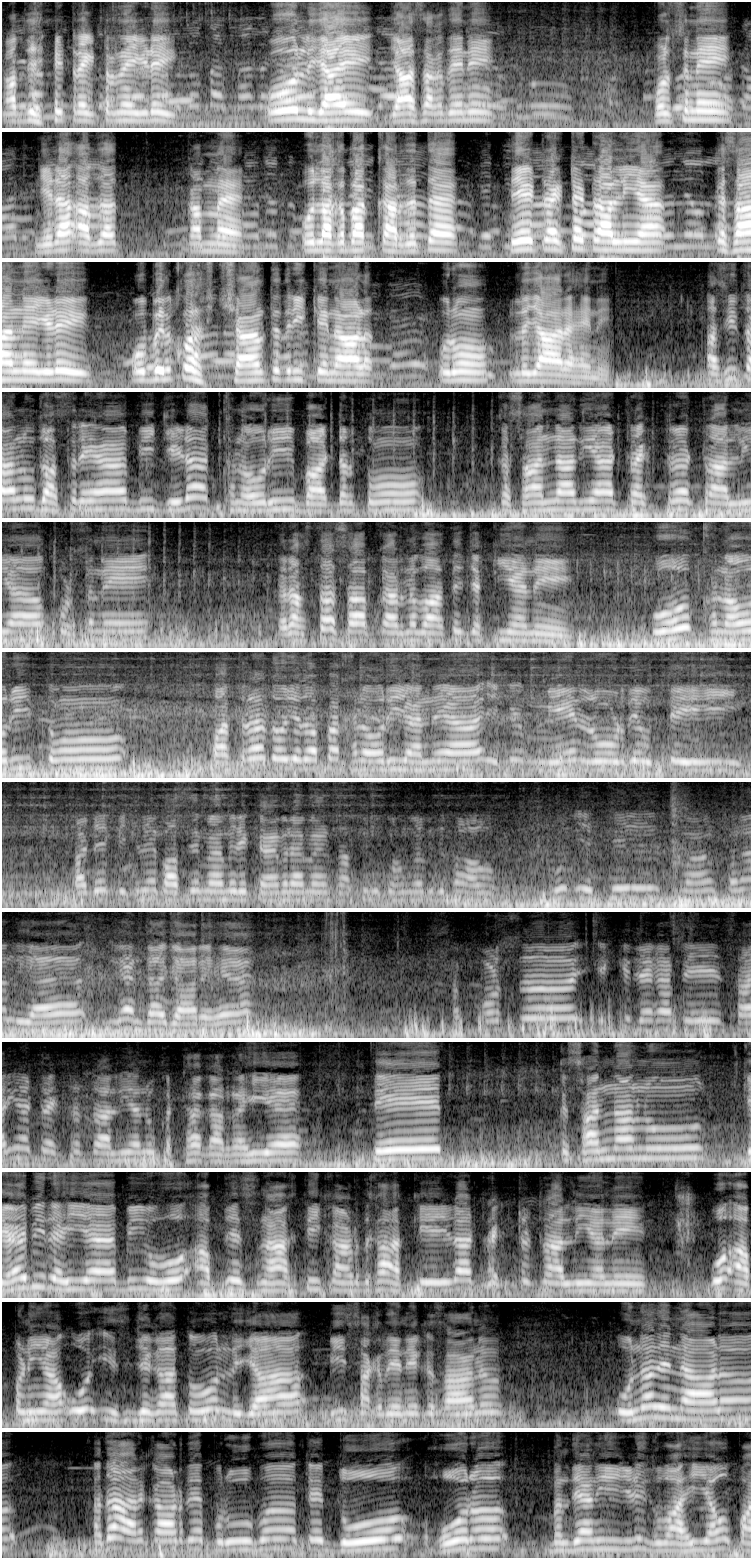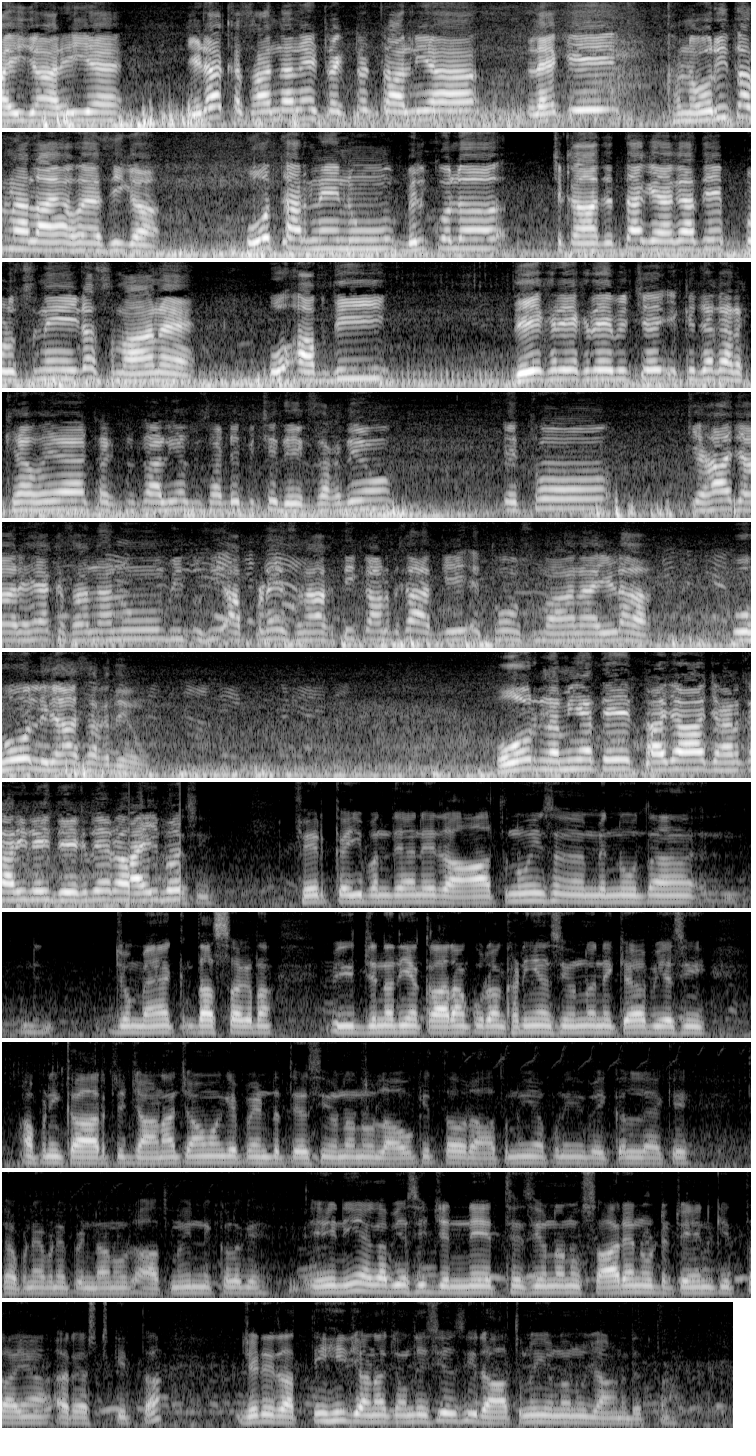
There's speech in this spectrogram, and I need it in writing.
ਆਪਦੇ ਟਰੈਕਟਰ ਨੇ ਜਿਹੜੇ ਉਹ ਲਿਜਾਏ ਜਾ ਸਕਦੇ ਨੇ। ਪੁਲਿਸ ਨੇ ਜਿਹੜਾ ਆਪਦਾ ਕੰਮ ਹੈ, ਉਹ ਲਗਭਗ ਕਰ ਦਿੱਤਾ ਹੈ ਤੇ ਟਰੈਕਟਰ ਟਰਾਲੀਆਂ ਕਿਸਾਨ ਨੇ ਜਿਹੜੇ ਉਹ ਬਿਲਕੁਲ ਸ਼ਾਂਤ ਤਰੀਕੇ ਨਾਲ ਉਰੋਂ ਲਿਜਾ ਰਹੇ ਨੇ। ਅਸੀਂ ਤੁਹਾਨੂੰ ਦੱਸ ਰਹੇ ਹਾਂ ਵੀ ਜਿਹੜਾ ਖਨੌਰੀ ਬਾਰਡਰ ਤੋਂ ਕਿਸਾਨਾਂ ਦੀਆਂ ਟਰੈਕਟਰ ਟਰਾਲੀਆਂ ਪੁਲਿਸ ਨੇ ਰਸਤਾ ਸਾਫ਼ ਕਰਨ ਵਾਸਤੇ ਚੱਕੀਆਂ ਨੇ ਉਹ ਖਨੌਰੀ ਤੋਂ ਪਾਤਰਾ ਤੋਂ ਜਦੋਂ ਆਪਾਂ ਖਨੌਰੀ ਜਾਂਦੇ ਆ ਇੱਕ ਮੇਨ ਰੋਡ ਦੇ ਉੱਤੇ ਹੀ ਸਾਡੇ ਪਿਛਲੇ ਪਾਸੇ ਮੈਂ ਮੇਰੇ ਕੈਮਰਾਮੈਨ ਸਾਥੀ ਨੂੰ ਕਹੂੰਗਾ ਵੀ ਦਿਖਾਓ, ਉਹ ਇੱਥੇ ਸਮਾਨ ਸਾਰਾ ਲਿਆਇਆ ਲਿਆਂਦਾ ਜਾ ਰਿਹਾ ਹੈ। ਪੁਲਿਸ ਇੱਕ ਜਗ੍ਹਾ ਤੇ ਸਾਰੀਆਂ ਟਰੈਕਟਰ ਟਰਾਲੀਆਂ ਨੂੰ ਇਕੱਠਾ ਕਰ ਰਹੀ ਹੈ ਤੇ ਕਿਸਾਨਾਂ ਨੂੰ ਕਹਿ ਵੀ ਰਹੀ ਹੈ ਵੀ ਉਹ ਆਪਦੇ ਸਨਾਖਤੀ ਕਾਰਡ ਦਿਖਾ ਕੇ ਜਿਹੜਾ ਟਰੈਕਟਰ ਟਰਾਲੀਆਂ ਨੇ, ਉਹ ਆਪਣੀਆਂ, ਉਹ ਇਸ ਜਗ੍ਹਾ ਤੋਂ ਲਿਜਾ ਵੀ ਸਕਦੇ ਨੇ ਕਿਸਾਨ। ਉਹਨਾਂ ਦੇ ਨਾਲ ਆਧਾਰ ਕਾਰਡ ਦੇ ਪ੍ਰੂਫ ਤੇ ਦੋ ਹੋਰ ਬੰਦਿਆਂ ਦੀ ਜਿਹੜੀ ਗਵਾਹੀ ਆ ਉਹ ਪਾਈ ਜਾ ਰਹੀ ਹੈ। ਜਿਹੜਾ ਕਿਸਾਨਾਂ ਨੇ ਟਰੈਕਟਰ ਟਰਾਲੀਆਂ ਲੈ ਕੇ ਖਨੌਰੀ ਧਰਨਾ ਲਾਇਆ ਹੋਇਆ ਸੀਗਾ, ਉਹ ਧਰਨੇ ਨੂੰ ਬਿਲਕੁਲ ਚੁਕਾ ਦਿੱਤਾ ਗਿਆਗਾ ਤੇ ਪੁਲਿਸ ਨੇ ਜਿਹੜਾ ਸਮਾਨ ਹੈ, ਉਹ ਆਪਦੀ ਦੇਖ ਰੇਖ ਦੇ ਵਿੱਚ ਇੱਕ ਜਗ੍ਹਾ ਰੱਖਿਆ ਹੋਇਆ ਟਰੈਕਟਰ ਟਰਾਲੀਆਂ ਤੁਸੀਂ ਸਾਡੇ ਪਿੱਛੇ ਦੇਖ ਸਕਦੇ ਹੋ। ਇੱਥੋਂ ਕਿਹਾ ਜਾ ਰਿਹਾ ਕਿਸਾਨਾਂ ਨੂੰ ਵੀ ਤੁਸੀਂ ਆਪਣੇ ਸ਼ਨਾਖਤੀ ਕਾਰਡ ਦਿਖਾ ਕੇ ਇੱਥੋਂ ਸਮਾਨ ਆ ਜਿਹੜਾ, ਉਹ ਲਿਜਾ ਸਕਦੇ ਹੋ। ਹੋਰ ਨਵੀਆਂ ਤੇ ਤਾਜ਼ਾ ਜਾਣਕਾਰੀ ਲਈ ਦੇਖਦੇ ਰਹੋ। ਲਾਈਵ ਫਿਰ ਕਈ ਬੰਦਿਆਂ ਨੇ ਰਾਤ ਨੂੰ ਹੀ ਮੈਨੂੰ ਤਾਂ ਜੋ ਮੈਂ ਦੱਸ ਸਕਦਾ ਵੀ ਜਿਨ੍ਹਾਂ ਦੀਆਂ ਕਾਰਾਂ ਕੂਰਾਂ ਖੜੀਆਂ ਸੀ, ਉਹਨਾਂ ਨੇ ਕਿਹਾ ਵੀ ਅਸੀਂ ਆਪਣੀ ਕਾਰ 'ਚ ਜਾਣਾ ਚਾਹਾਂਗੇ ਪਿੰਡ ਤੇ ਅਸੀਂ ਉਹਨਾਂ ਨੂੰ ਲਾਓ ਕੀਤਾ ਉਹ ਰਾਤ ਨੂੰ ਹੀ ਆਪਣੀ ਵਹੀਕਲ ਲੈ ਕੇ ਤੇ ਆਪਣੇ ਆਪਣੇ ਪਿੰਡਾਂ ਨੂੰ ਰਾਤ ਨੂੰ ਹੀ ਨਿਕਲ ਗਏ। ਇਹ ਨਹੀਂ ਹੈਗਾ ਵੀ ਅਸੀਂ ਜਿੰਨੇ ਇੱਥੇ ਸੀ ਉਹਨਾਂ ਨੂੰ ਸਾਰਿਆਂ ਨੂੰ ਡਿਟੇਨ ਕੀਤਾ ਜਾਂ ਅਰੈਸਟ ਕੀਤਾ। ਜਿਹੜੇ ਰਾਤੀ ਹੀ ਜਾਣਾ ਚਾਹੁੰਦੇ ਸੀ ਅਸੀਂ ਰਾਤ ਨੂੰ ਹੀ ਉਹਨਾਂ ਨੂੰ ਜਾਣ ਦਿੱਤਾ।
